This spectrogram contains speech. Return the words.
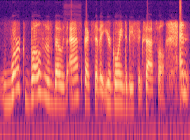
work both of those aspects of it, you're going to be successful. And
